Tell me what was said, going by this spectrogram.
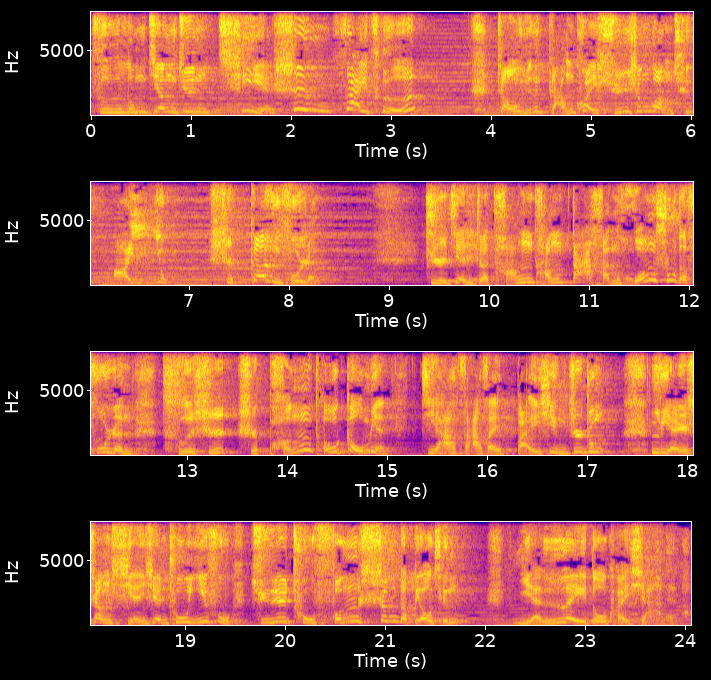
子龙将军妾身在此。”赵云赶快循声望去，哎呦，是甘夫人。只见这堂堂大汉皇叔的夫人，此时是蓬头垢面，夹杂在百姓之中，脸上显现出一副绝处逢生的表情，眼泪都快下来了。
